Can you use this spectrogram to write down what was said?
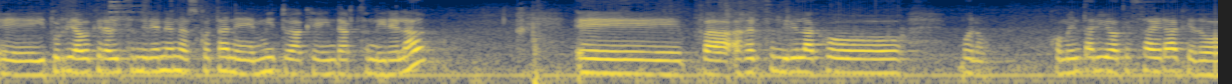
e, iturri hauek erabiltzen direnen askotan e, mitoak indartzen direla, e, ba, agertzen direlako bueno, komentarioak ezaerak edo,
